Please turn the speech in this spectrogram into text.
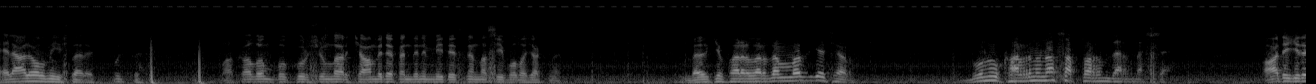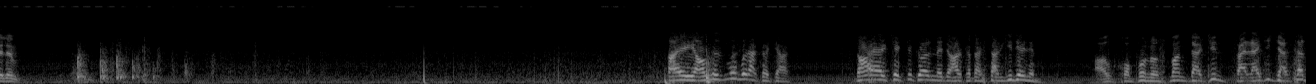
Helal olmayışları. Bakalım bu kurşunlar Kamil Efendi'nin midesine nasip olacak mı? Belki paralardan vazgeçer. Bunu karnına saplarım vermezse. Hadi gidelim. Dayı yalnız mı bırakacak? Daha erkeklik ölmedi arkadaşlar, gidelim. Al kopun Osman Dergil, felaki gelse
